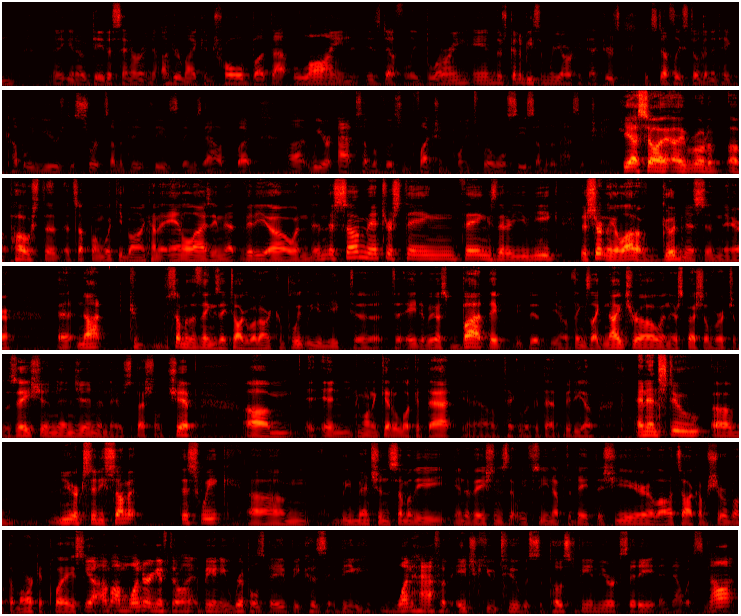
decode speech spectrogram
uh, you know data center and under my control but that line is definitely blurring and there's going to be some re-architectures it's definitely still going to take a couple of years to sort some of the, these things out but uh, we are at some of those inflection points where we'll see some of the massive change Yeah, so I, I wrote a, a post that it's up on Wikibon, kind of analyzing that video, and, and there's some interesting things that are unique. There's certainly a lot of goodness in there. Uh, not some of the things they talk about aren't completely unique to, to AWS, but they, the, you know, things like Nitro and their special virtualization engine and their special chip. Um, and you can want to get a look at that. You know, take a look at that video. And then Stu, uh, New York City Summit this week. Um, we mentioned some of the innovations that we've seen up to date this year. A lot of talk, I'm sure, about the marketplace. yeah I'm, I'm wondering if there'll be any ripples dave because the one half of hq2 was supposed to be in new york city and now it's not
